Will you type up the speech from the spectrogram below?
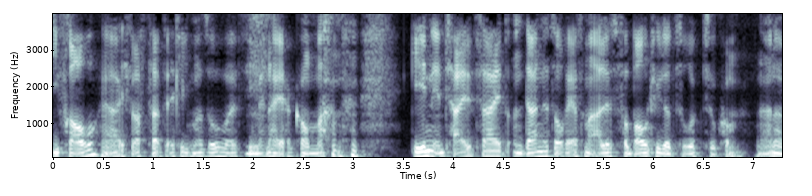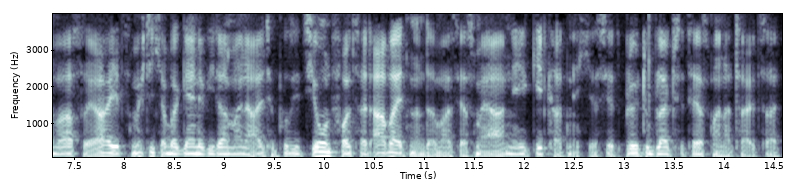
die Frau, ja, ich sag's tatsächlich mal so, weil es die Männer ja kaum machen, gehen in Teilzeit und dann ist auch erstmal alles verbaut, wieder zurückzukommen. Na, dann war es so, ja, jetzt möchte ich aber gerne wieder in meine alte Position, Vollzeit arbeiten und dann war es erstmal, ja, nee, geht gerade nicht, ist jetzt blöd, du bleibst jetzt erstmal in der Teilzeit.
